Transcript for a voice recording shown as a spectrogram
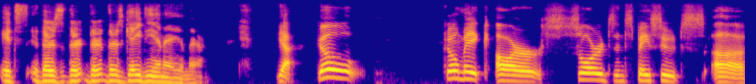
It's there's there there there's gay DNA in there. yeah. Go, go make our swords and spacesuits. Uh,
